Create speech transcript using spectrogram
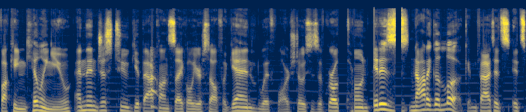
fucking killing you, and then just to get back oh. on cycle yourself again with large doses of growth hormone, it is not a good look. In fact, it's it's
